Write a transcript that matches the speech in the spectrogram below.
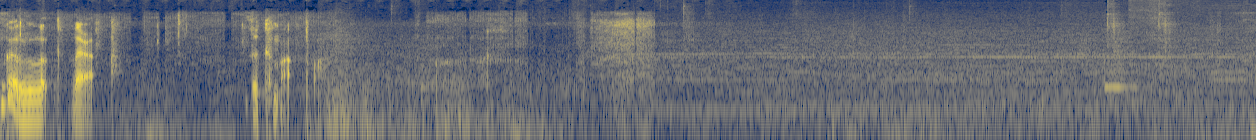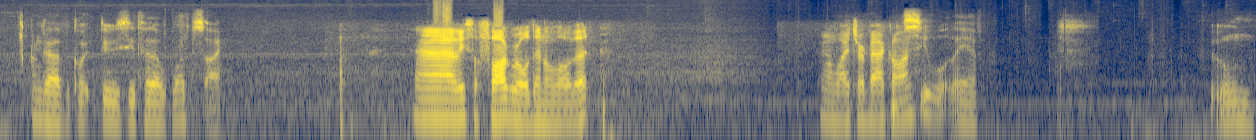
I'm gonna look there. Look them up. I'm gonna have a quick doozy to the website. Uh, at least the fog rolled in a little bit. And the lights are back on. Let's see what they have. Boom.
